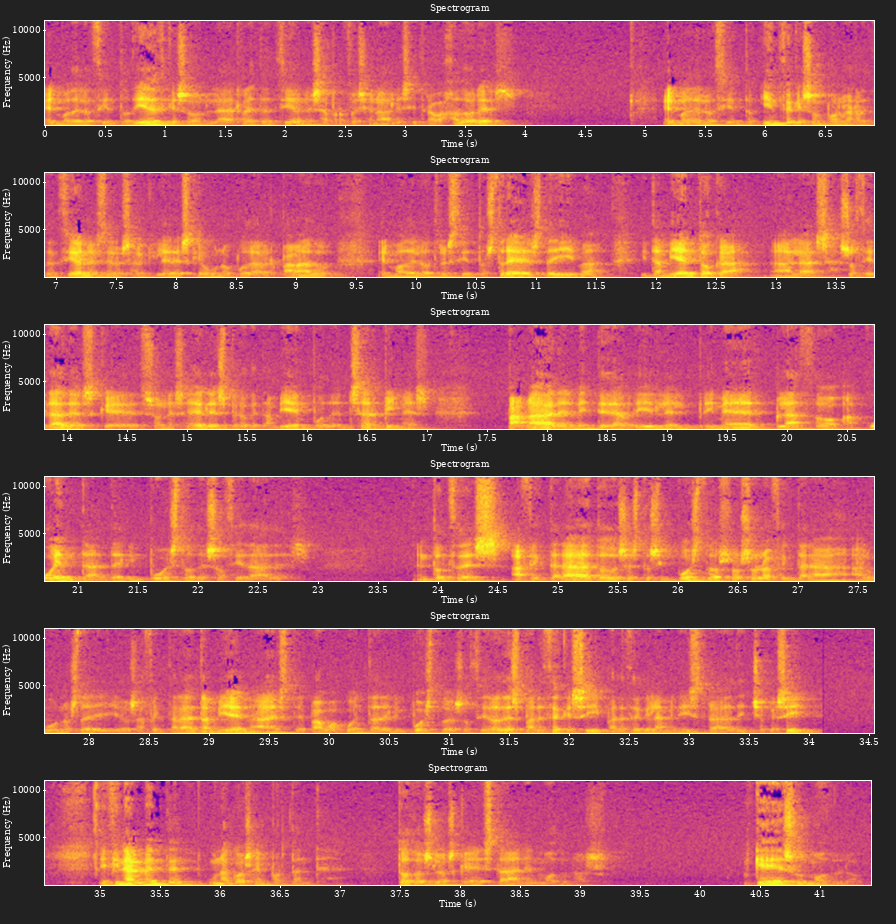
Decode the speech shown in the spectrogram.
El modelo 110, que son las retenciones a profesionales y trabajadores, el modelo 115, que son por las retenciones de los alquileres que uno puede haber pagado, el modelo 303 de IVA, y también toca a las sociedades que son SLs, pero que también pueden ser pymes, pagar el 20 de abril el primer plazo a cuenta del impuesto de sociedades. Entonces, ¿afectará a todos estos impuestos o solo afectará a algunos de ellos? ¿Afectará también a este pago a cuenta del impuesto de sociedades? Parece que sí, parece que la ministra ha dicho que sí. Y finalmente, una cosa importante, todos los que están en módulos. ¿Qué es un módulo?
